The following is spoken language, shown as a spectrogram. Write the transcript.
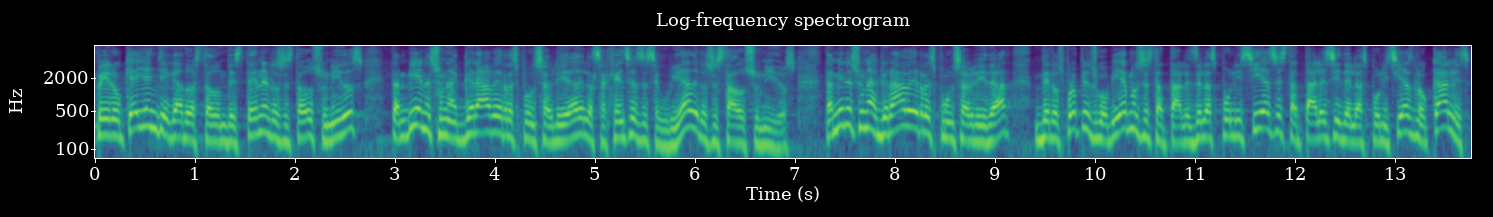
Pero que hayan llegado hasta donde estén en los Estados Unidos también es una grave responsabilidad de las agencias de seguridad de los Estados Unidos. También es una grave responsabilidad de los propios gobiernos estatales, de las policías estatales y de las policías locales.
